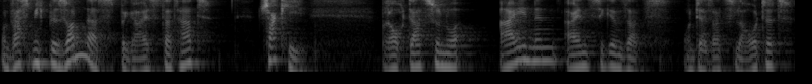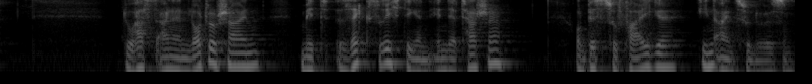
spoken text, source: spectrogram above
Und was mich besonders begeistert hat, Chucky braucht dazu nur einen einzigen Satz. Und der Satz lautet, du hast einen Lottoschein mit sechs Richtigen in der Tasche und bist zu feige, ihn einzulösen.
